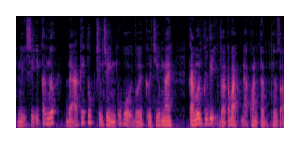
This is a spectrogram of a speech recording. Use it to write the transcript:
nghị sĩ các nước đã kết thúc chương trình Quốc hội với cử tri hôm nay. Cảm ơn quý vị và các bạn đã quan tâm theo dõi.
